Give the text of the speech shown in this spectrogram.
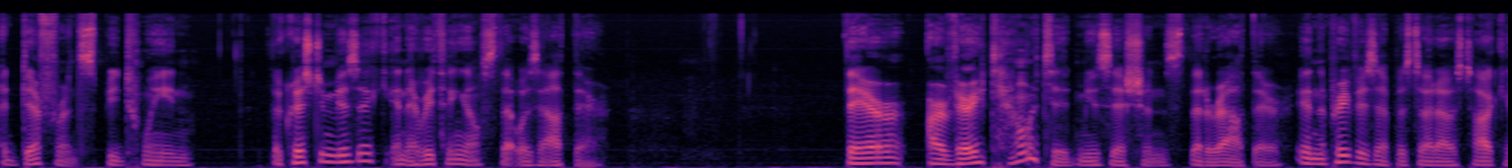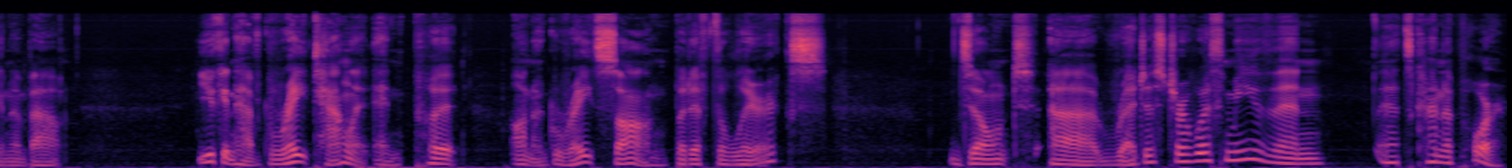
a difference between the Christian music and everything else that was out there. There are very talented musicians that are out there. In the previous episode, I was talking about you can have great talent and put on a great song, but if the lyrics don't uh, register with me, then that's kind of poor.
